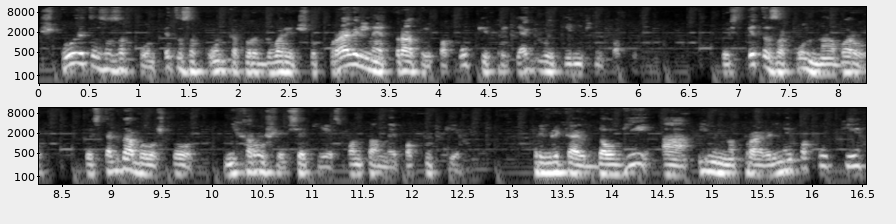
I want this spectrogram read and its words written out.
Что это за закон? Это закон, который говорит, что правильные траты и покупки притягивают денежный поток. То есть это закон наоборот. То есть тогда было, что нехорошие всякие спонтанные покупки привлекают долги, а именно правильные покупки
